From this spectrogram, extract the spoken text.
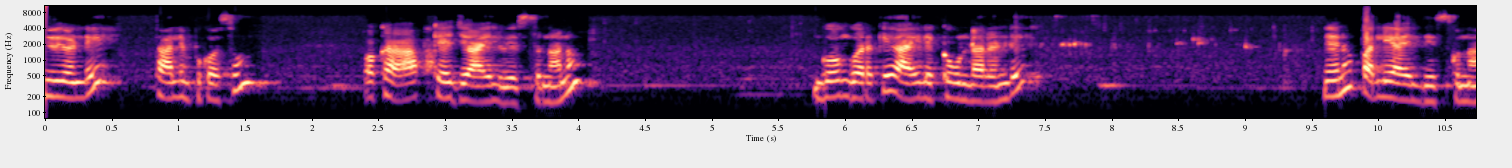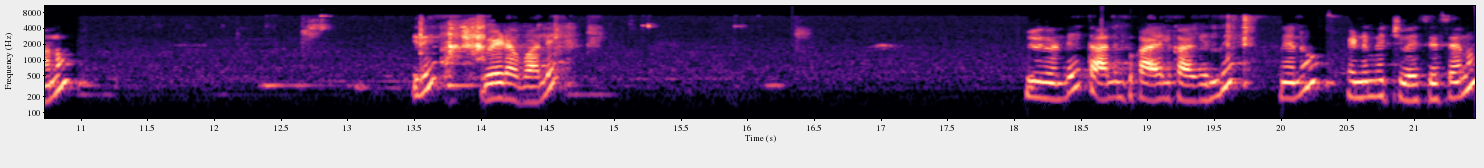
ఇదిగోండి తాలింపు కోసం ఒక హాఫ్ కేజీ ఆయిల్ వేస్తున్నాను. గోంగూరకి ఆయిల్ ఎక్కువ ఉండాలండి. నేను పల్లి ఆయిల్ తీసుకున్నాను. ఇది వేడవ్వాలి. ఇదిగండి తాలింపు కాయలు కాగింది. నేను ఎండుమిర్చి వేసేసాను.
